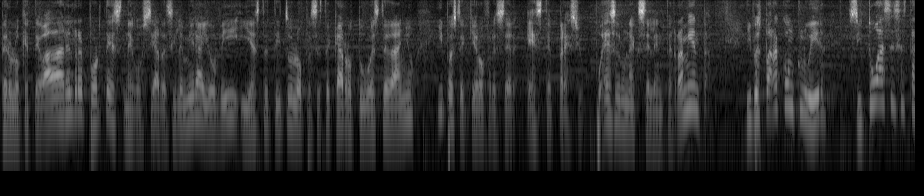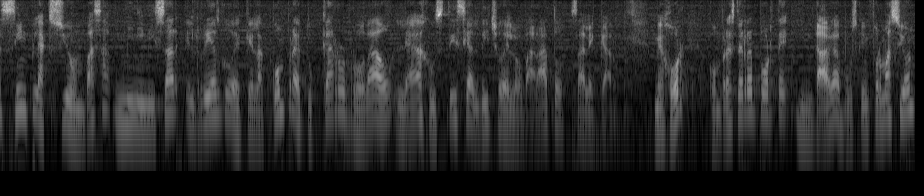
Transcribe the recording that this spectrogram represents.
Pero lo que te va a dar el reporte es negociar, decirle, mira, yo vi y este título, pues este carro tuvo este daño y pues te quiero ofrecer este precio. Puede ser una excelente herramienta. Y pues para concluir, si tú haces esta simple acción, vas a minimizar el riesgo de que la compra de tu carro rodado le haga justicia al dicho de lo barato sale caro. Mejor, compra este reporte, indaga, busca información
